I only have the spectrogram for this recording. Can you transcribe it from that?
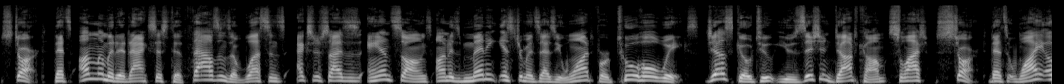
start. That's unlimited access to thousands of lessons, exercises, and songs on as many instruments as you want for two whole weeks. Just go to yousician.com slash start. That's Y-O-U-S-I-C-I-A-N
